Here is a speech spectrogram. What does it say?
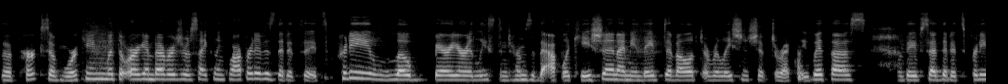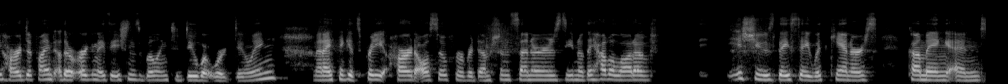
the perks of working with the oregon beverage recycling cooperative is that it's it's pretty low barrier at least in terms of the application. I mean they've developed a relationship directly with us. They've said that it's pretty hard to find other organizations willing to do what we're doing. And i think it's pretty hard also for redemption centers. You know they have a lot of issues they say with canners coming and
